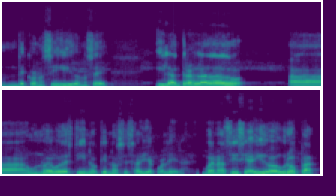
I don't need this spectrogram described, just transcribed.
un, desconocido, no sé, y la han trasladado a un nuevo destino que no se sabía cuál era. Bueno, así se ha ido a Europa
